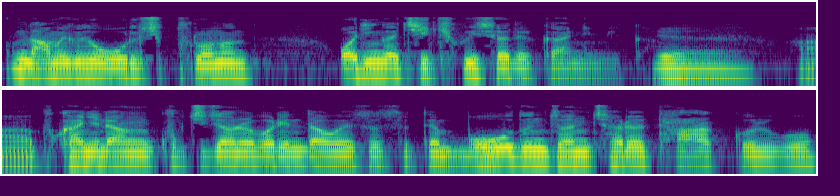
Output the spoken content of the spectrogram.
그럼 나머지 5, 60%는 어딘가 지키고 있어야 될 거 아닙니까? 예. 아, 북한이랑 국지전을 벌인다고 했었을 때 모든 전차를 다 끌고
